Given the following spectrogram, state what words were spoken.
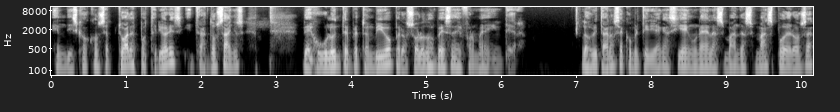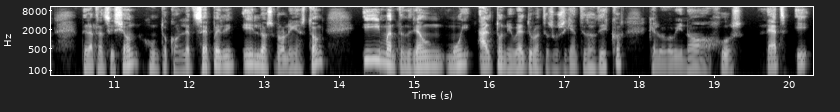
en discos conceptuales posteriores y tras dos años de Who interpretó en vivo, pero solo dos veces de forma íntegra. Los britanos se convertirían así en una de las bandas más poderosas de la transición junto con Led Zeppelin y los Rolling Stones y mantendrían un muy alto nivel durante sus siguientes dos discos, que luego vino Who's Nets y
